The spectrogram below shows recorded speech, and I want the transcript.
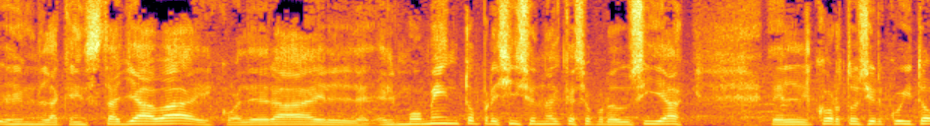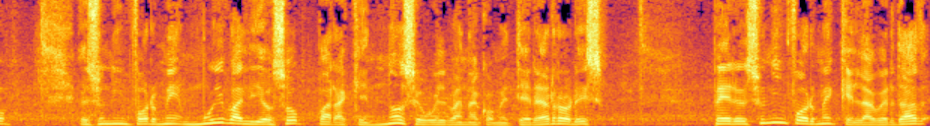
en la que estallaba y cuál era el, el, momento preciso en el que se producía el cortocircuito. Es un informe muy valioso para que no se vuelvan a cometer errores, pero es un informe que la verdad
